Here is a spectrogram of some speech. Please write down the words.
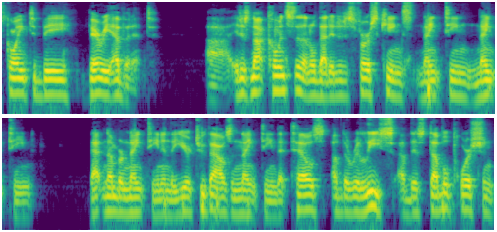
going to be very evident. Uh, it is not coincidental that it is 1 Kings 19:19, that number 19 in the year 2019, that tells of the release of this double portion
